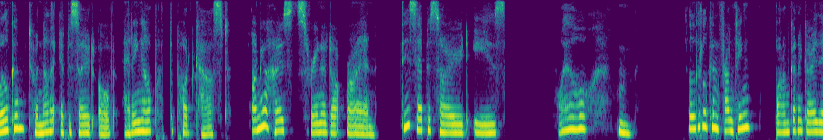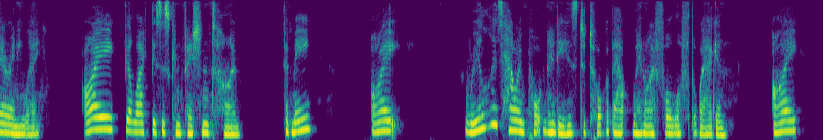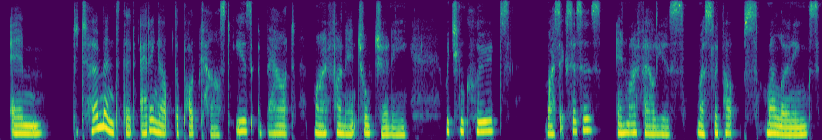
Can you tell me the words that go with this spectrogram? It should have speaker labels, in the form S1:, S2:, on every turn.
S1: Welcome to another episode of Adding Up the Podcast. I'm your host, Serena Ryan. This episode is, well, hmm, a little confronting, but I'm going to go there anyway. I feel like this is confession time. For me, I realize how important it is to talk about when I fall off the wagon. I am determined that adding up the podcast is about my financial journey, which includes my successes and my failures, my slip ups, my learnings.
